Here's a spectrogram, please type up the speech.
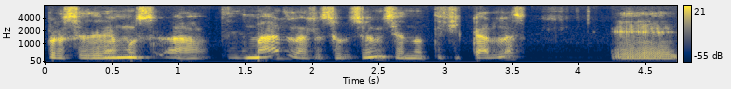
procederemos a firmar las resoluciones y a notificarlas eh,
